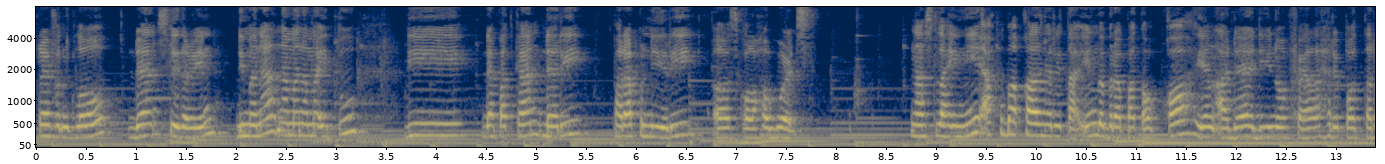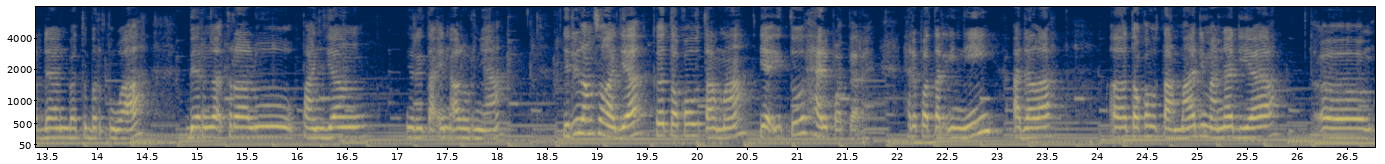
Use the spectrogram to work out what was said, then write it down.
Ravenclaw, dan Slytherin, di mana nama-nama itu didapatkan dari para pendiri uh, sekolah Hogwarts. Nah setelah ini aku bakal nyeritain beberapa tokoh yang ada di novel Harry Potter dan Batu Bertuah biar nggak terlalu panjang nyeritain alurnya. Jadi langsung aja ke tokoh utama yaitu Harry Potter. Harry Potter ini adalah uh, tokoh utama di mana dia uh,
